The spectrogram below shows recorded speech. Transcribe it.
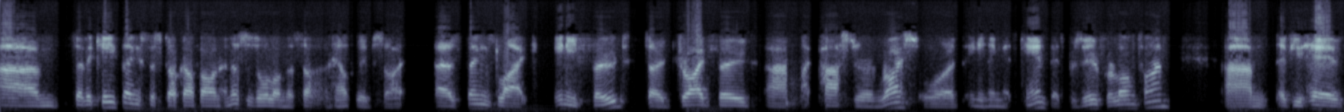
Um, so the key things to stock up on, and this is all on the Southern Health website, is things like any food, so dried food um, like pasta and rice, or anything that's canned that's preserved for a long time. Um, if you have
